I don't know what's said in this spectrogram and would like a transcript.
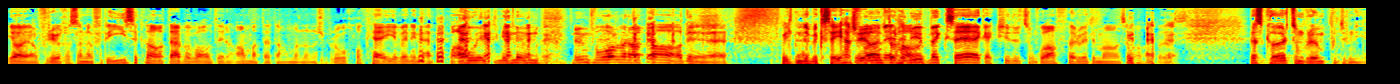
ja, ja, früher so eine Friese gehabt, eben, weil der hat einmal noch einen Spruch gefallen, wenn ich nicht den Ball irgendwie nicht mehr, nicht mehr vor mir hatte, oder? Äh, Weil du nicht mehr gesehen hast von Ja, ja, nicht, mehr gesehen, gehst wieder zum Coiffeur wieder mal, so. Das, gehört zum Grümpelturnier,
